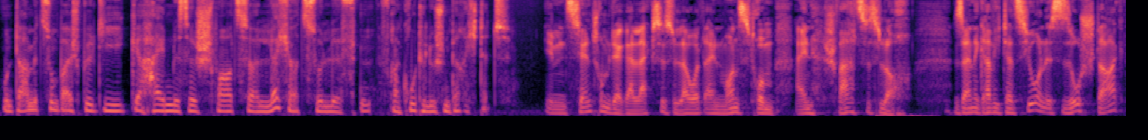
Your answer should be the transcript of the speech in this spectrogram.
und damit zum Beispiel die Geheimnisse schwarzer Löcher zu lüften. Frank Rotelüschen berichtet. Im Zentrum der Galaxis lauert ein Monstrum, ein schwarzes Loch. Seine Gravitation ist so stark,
